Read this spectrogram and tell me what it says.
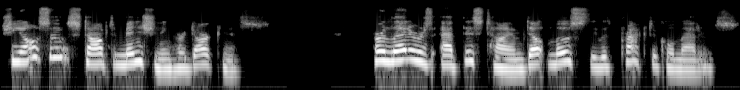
she also stopped mentioning her darkness her letters at this time dealt mostly with practical matters.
